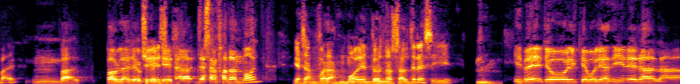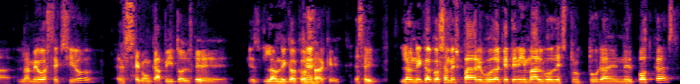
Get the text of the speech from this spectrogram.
Vale. Mm, val. Paula, jo Sí, crec sí. que era, ja s'ha enfadat molt Ja s'ha enfadat molt entre nosaltres i... i bé, jo el que volia dir era la, la meva secció, el segon capítol de... que És l'única cosa que... És a dir, l'única cosa més pareguda que tenim algo d'estructura en el podcast,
